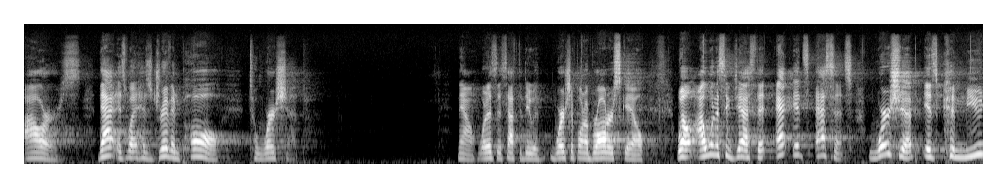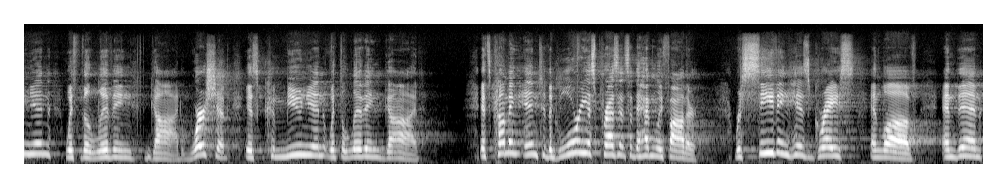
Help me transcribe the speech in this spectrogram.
ours. That is what has driven Paul to worship. Now, what does this have to do with worship on a broader scale? Well, I want to suggest that at its essence, worship is communion with the living God. Worship is communion with the living God. It's coming into the glorious presence of the Heavenly Father, receiving His grace and love, and then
